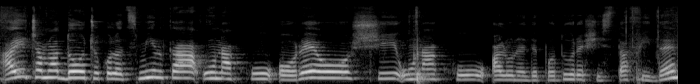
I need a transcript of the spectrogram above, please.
Aici am luat două ciocolăți Milka, una cu Oreo și una cu alune de pădure și stafide.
